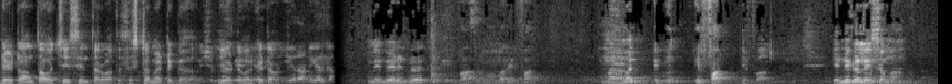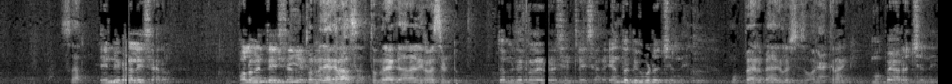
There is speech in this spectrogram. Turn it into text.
డేటా అంతా వచ్చేసిన తర్వాత సిస్టమేటిక్గా యూ వర్క్ ఇట్ అవుట్. మీ పేరేంటి సార్ మొహమ్మద్ ఇర్ఫాన్. ఇర్ఫాన్. ఇఫాల్ ఎన్ని ఎకరాలు వేసామా? సార్. ఎన్ని ఎకరాలు వేశారు? పొలం ఎంత వేశారు? తొమ్మిది ఎకరాలు సార్. తొమ్మిది ఎకరాలు ఇరవై సెంటు. తొమ్మిది ఎకరాలు ఇరవై సెంట్లు వేశారు. ఎంత దిగుబడి వచ్చింది? ముప్పై ఆరు బ్యాగులు వచ్చింది సార్ ఒక ఎకరానికి. ముప్పై ఆరు వచ్చింది.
